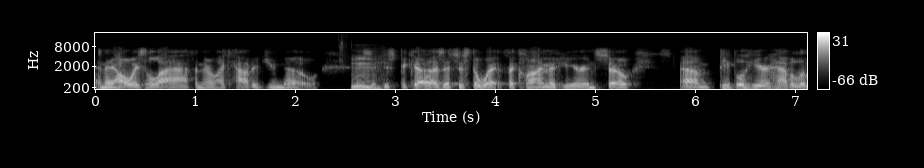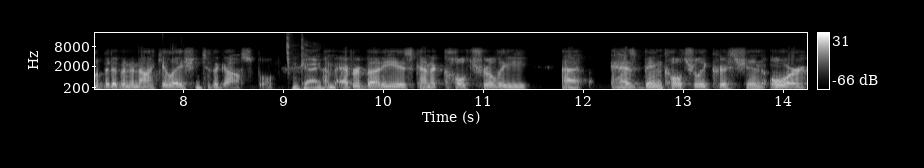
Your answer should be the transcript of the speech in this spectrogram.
and they always laugh and they're like, "How did you know?" Mm. So just because it's just the way the climate here, and so um, people here have a little bit of an inoculation to the gospel. Okay, um, everybody is kind of culturally uh, has been culturally Christian or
